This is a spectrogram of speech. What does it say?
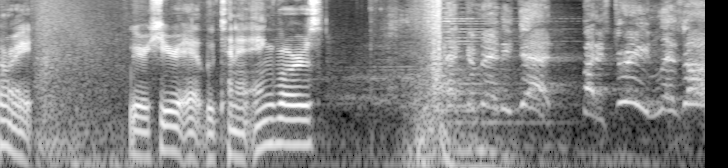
Alright. We are here at Lieutenant Angvar's. That command dead, but his dream lives on.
